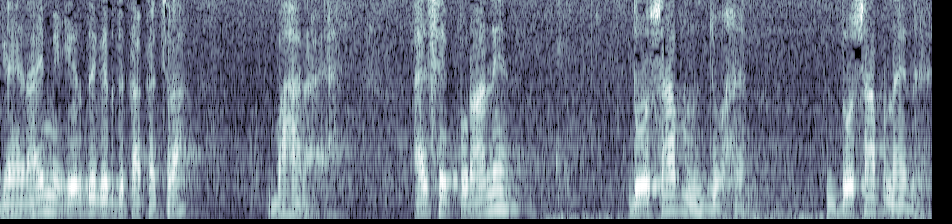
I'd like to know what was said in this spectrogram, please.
गहराई में इर्द गिर्द का कचरा बाहर आया। है ऐसे पुराने दोषाप जो है, दोषाप नयन है।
